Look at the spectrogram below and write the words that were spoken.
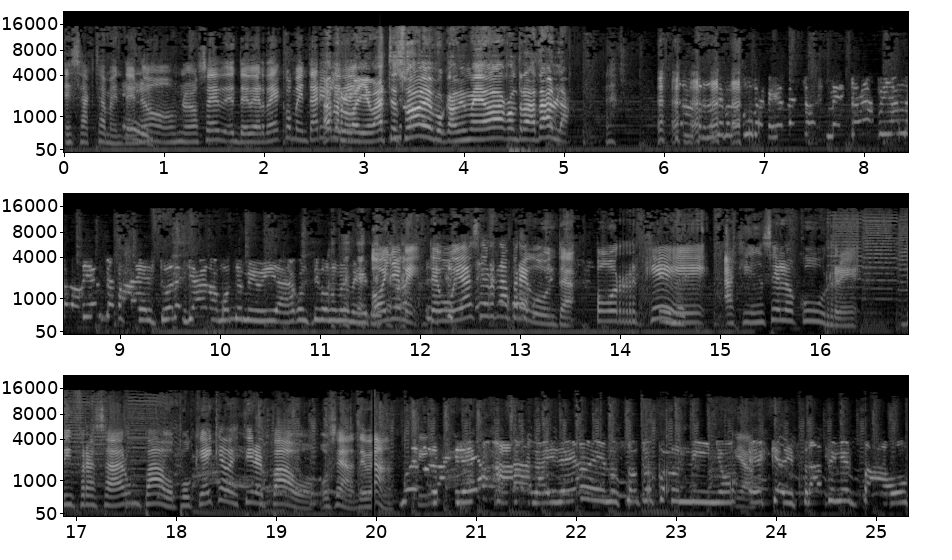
Exactamente. Ey. No, no sé, de, de verdad el comentario. Ah, pero lo llevaste suave porque a mí me llevaba contra la tabla. No, pero no te preocupes, que yo me estoy, me estoy afilando los dientes para él. Tú eres ya el amor de mi vida, ya contigo no me meto. Óyeme, te voy a hacer una pregunta. ¿Por qué a quién se le ocurre disfrazar un pavo? ¿Por qué hay que vestir el pavo? O sea, de verdad. Bueno, la idea, ajá, la idea de nosotros con los niños es que disfracen el pavo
